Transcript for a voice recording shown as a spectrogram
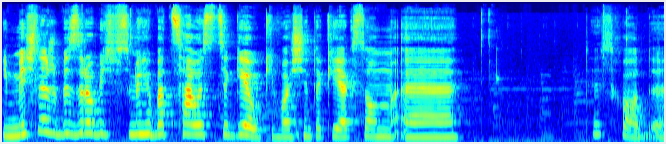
I myślę, żeby zrobić w sumie chyba całe z cegiełki, właśnie takie jak są e, schody.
